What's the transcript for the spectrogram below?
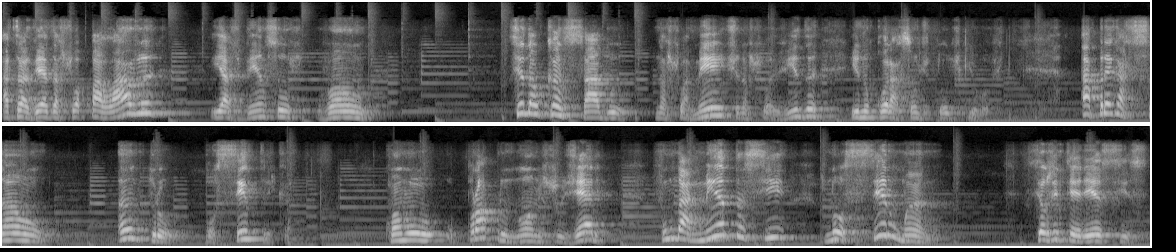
através da sua palavra e as bênçãos vão sendo alcançado na sua mente, na sua vida e no coração de todos que ouvem. A pregação antropocêntrica, como o próprio nome sugere, fundamenta-se no ser humano, seus interesses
